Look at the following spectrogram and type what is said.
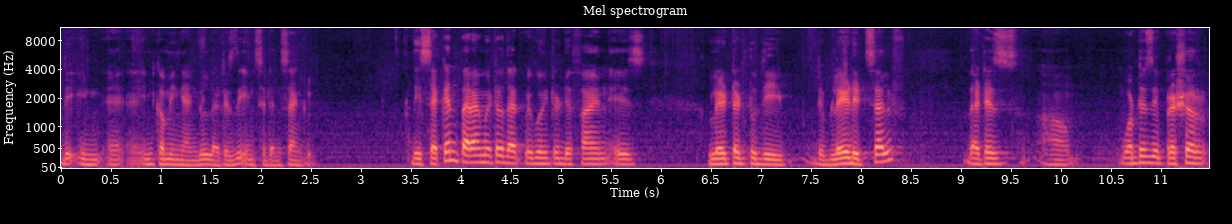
the in, uh, incoming angle that is the incidence angle. The second parameter that we are going to define is related to the, the blade itself that is um, what is the pressure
